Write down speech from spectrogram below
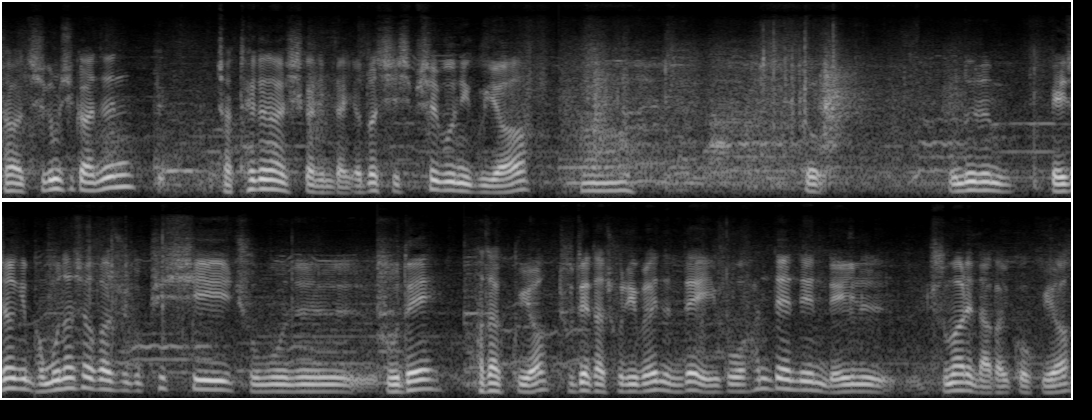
자, 지금 시간은 자, 퇴근할 시간입니다. 8시 17분이고요. 어, 또 오늘은 매장에 방문하셔가지고 PC 주문을 두 대 받았고요. 두 대 다 조립을 했는데 이거 한 대는 내일 주말에 나갈 거고요.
